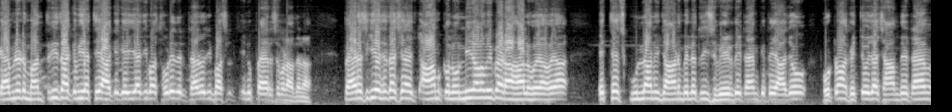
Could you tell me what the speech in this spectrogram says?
ਕੈਬਨਿਟ ਮੰਤਰੀ ਤੱਕ ਵੀ ਇੱਥੇ ਆ ਕੇ ਗਈ ਆ ਜੀ, ਬਸ ਥੋੜੇ ਦਿਨ ਠਹਿਰੋ ਜੀ, ਬਸ ਇਹਨੂੰ ਪੈਰਿਸ ਬਣਾ ਦੇਣਾ। ਪੈਰਿਸ ਕੀ ਇਸੇ ਦਾ ਸ਼ਾਇਦ ਆਮ ਕਲੋਨੀ ਨਾਲੋਂ ਵੀ ਭੈੜਾ ਹਾਲ ਹੋਇਆ ਹੋਇਆ। ਇੱਥੇ ਸਕੂਲਾਂ ਨੂੰ ਜਾਣ ਵੇਲੇ ਤੁਸੀਂ ਸਵੇਰ ਦੇ ਟਾਈਮ ਕਿਤੇ ਆ ਜਾਓ, ਫੋਟੋਆਂ ਖਿੱਚੋ ਜਾਂ ਸ਼ਾਮ ਦੇ ਟਾਈਮ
